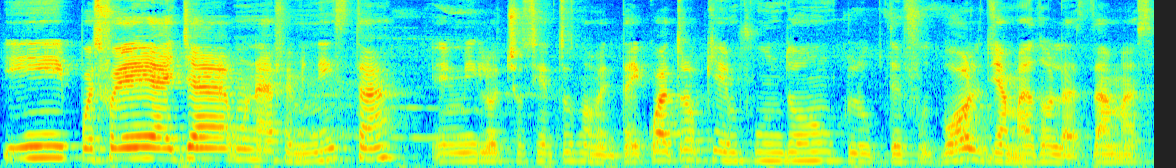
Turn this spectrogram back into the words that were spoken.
Y pues fue ella una feminista, en 1894 quien fundó un club de fútbol llamado Las Damas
